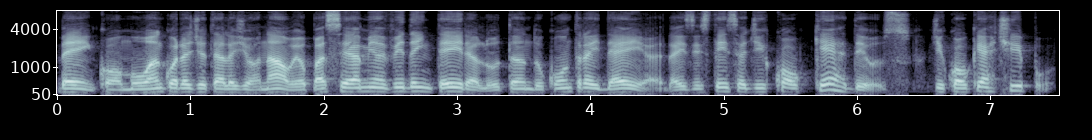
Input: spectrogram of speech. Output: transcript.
Bem, como âncora de telejornal, eu passei a minha vida inteira lutando contra a ideia da existência de qualquer Deus, de qualquer tipo.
